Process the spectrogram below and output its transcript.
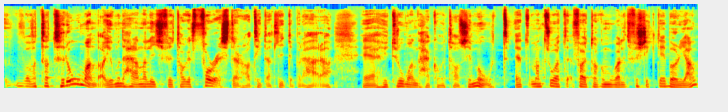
vad, vad, tror man då? Jo, men det här analysföretaget Forrester har tittat lite på det här. Eh, hur tror man det här kommer tas emot? Man tror att företag kommer vara lite försiktiga i början.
